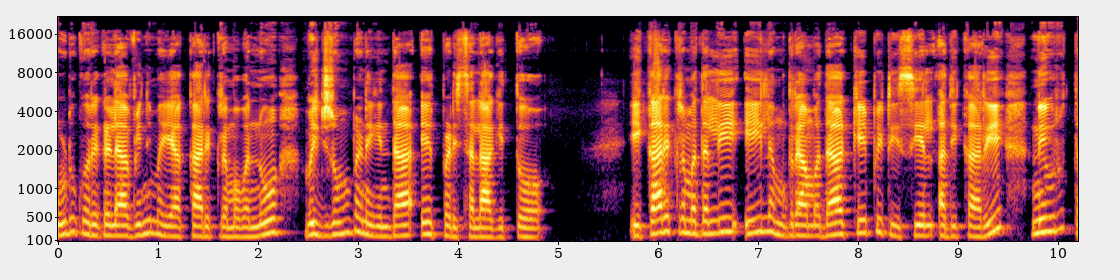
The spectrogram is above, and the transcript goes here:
ಉಡುಗೊರೆಗಳ ವಿನಿಮಯ ಕಾರ್ಯಕ್ರಮವನ್ನು ವಿಜೃಂಭಣೆಯಿಂದ ಏರ್ಪಡಿಸಲಾಗಿತ್ತು. ಈ ಕಾರ್ಯಕ್ರಮದಲ್ಲಿ ಏಲಂ ಗ್ರಾಮದ ಕೆಪಿಟಿಸಿಎಲ್ ಅಧಿಕಾರಿ, ನಿವೃತ್ತ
